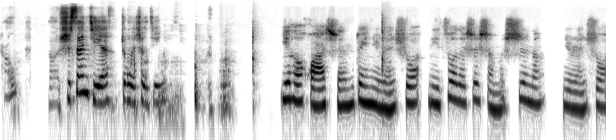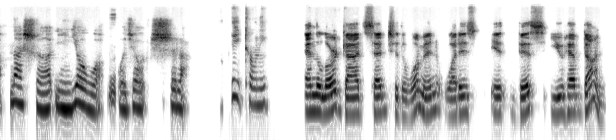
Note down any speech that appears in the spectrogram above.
好，呃，十三节中文圣经。耶和华神对女人说：“你做的是什么事呢？”女人说：“那蛇引诱我，我就吃了。 Hey, Tony. And the Lord God said to the woman, What is it this you have done?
